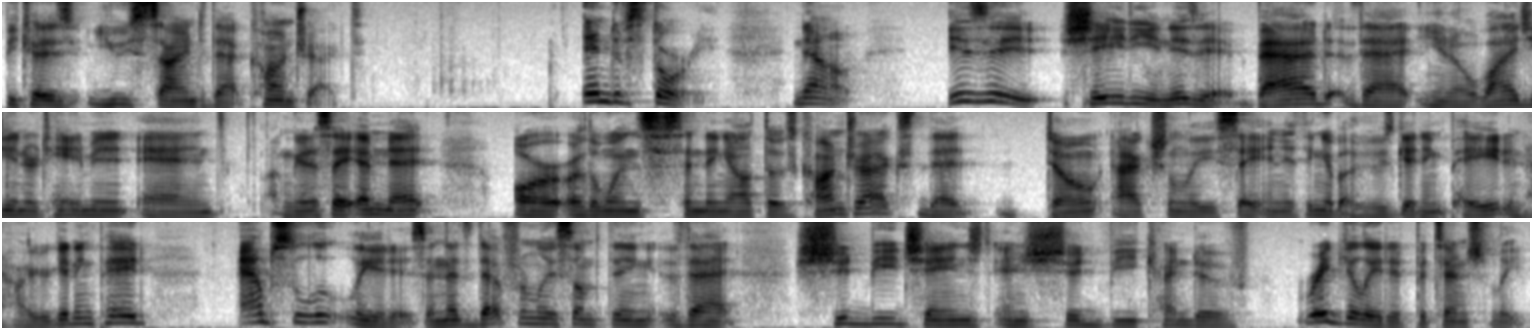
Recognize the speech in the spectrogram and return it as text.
because you signed that contract. End of story. Now is it shady and is it bad that you know YG Entertainment and I'm gonna say Mnet are, are the ones sending out those contracts that don't actually say anything about who's getting paid and how you're getting paid? Absolutely, it is. And that's definitely something that should be changed and should be kind of regulated potentially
